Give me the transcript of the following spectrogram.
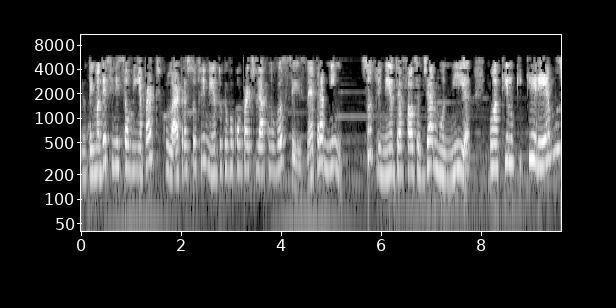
eu tenho uma definição minha particular para sofrimento que eu vou compartilhar com vocês, né? Para mim, sofrimento é a falta de harmonia com aquilo que queremos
